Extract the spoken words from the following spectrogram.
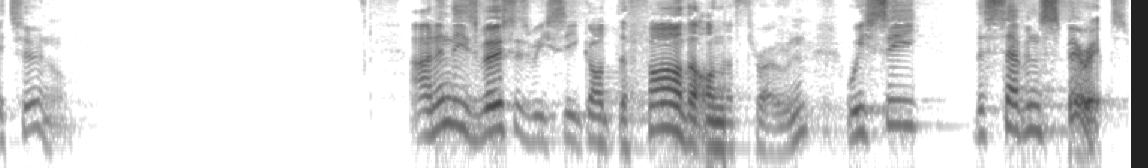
eternal. And in these verses, we see God the Father on the throne. We see the seven spirits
